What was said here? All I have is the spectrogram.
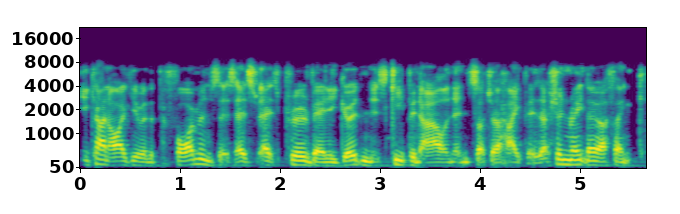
you can't argue with the performance. It's, it's it's proved very good, and it's keeping Alan in such a high position right now. I think.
